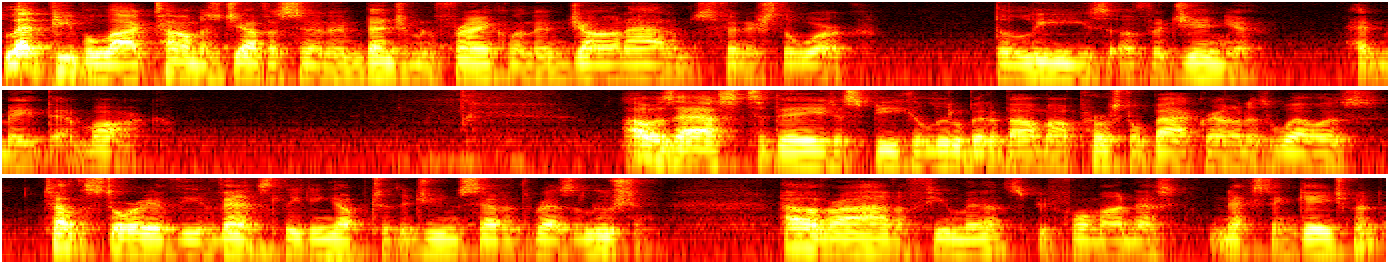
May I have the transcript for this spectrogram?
Let people like Thomas Jefferson and Benjamin Franklin and John Adams finish the work the Lees of Virginia had made their mark. I was asked today to speak a little bit about my personal background as well as tell the story of the events leading up to the June 7th resolution. However, I have a few minutes before my next, next engagement,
